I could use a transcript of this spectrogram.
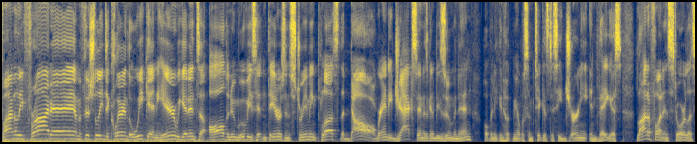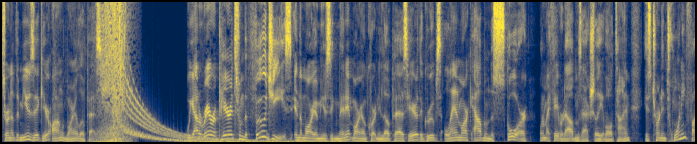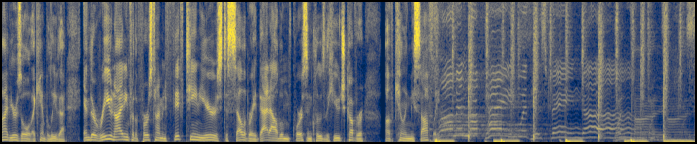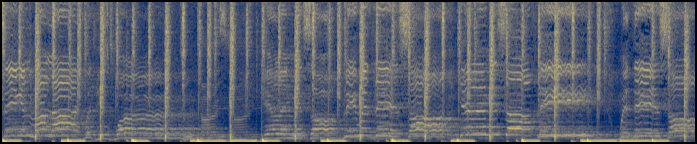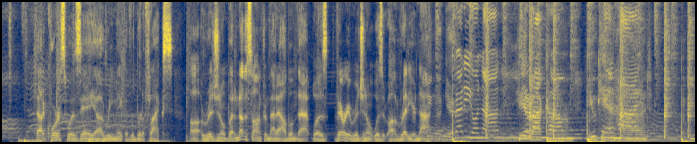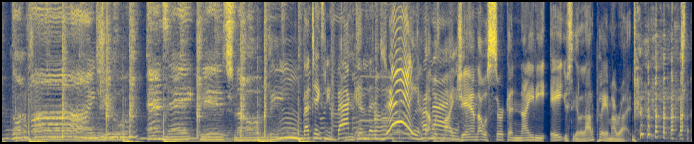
Finally, Friday. I'm officially declaring the weekend here. We get into all the new movies hitting theaters and streaming. Plus, the dog, Randy Jackson, is going to be zooming in, hoping he can hook me up with some tickets to see Journey in Vegas. A lot of fun in store. Let's turn up the music. You're on with Mario Lopez. We got a rare appearance from the Fugees in the Mario Music Minute. Mario and Courtney Lopez here. The group's landmark album, The Score, one of my favorite albums actually of all time, is turning 25 years old. I can't believe that. And they're reuniting for the first time in 15 years to celebrate. That album, of course, includes the huge cover of Killing Me Softly. That, of course, was a uh, remake of Roberta Flack's uh, original, but another song from that album that was very original was uh, Ready or Not. Ready or not, Here I come, you can't hide. gonna find you and take it slowly. Mm, that takes me back in the day. That was my jam. That was circa 98. Used to get a lot of play in my ride.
